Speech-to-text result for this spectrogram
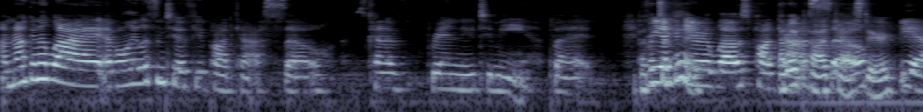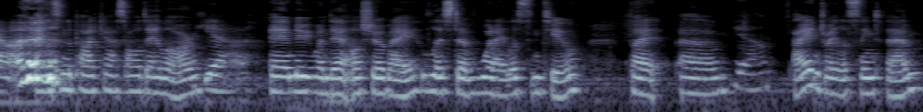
I'm not gonna lie, I've only listened to a few podcasts, so it's kind of brand new to me. But but Ria okay. here loves podcasts. I'm a so- yeah. I listen to podcasts all day long, yeah. and maybe one day I'll show my list of what I listen to. But um, Yeah. I enjoy listening to them,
